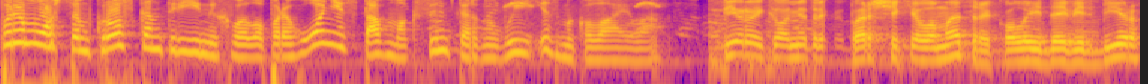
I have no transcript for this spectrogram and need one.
Переможцем крос-кантрійних велоперегонів став Максим Терновий із Миколаєва. Первые километры Перші кілометри, коли йде відбір,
